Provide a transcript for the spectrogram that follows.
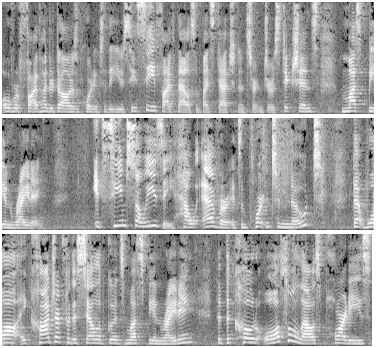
over $500 according to the UCC, 5000 by statute in certain jurisdictions, must be in writing. It seems so easy. However, it's important to note that while a contract for the sale of goods must be in writing, that the code also allows parties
